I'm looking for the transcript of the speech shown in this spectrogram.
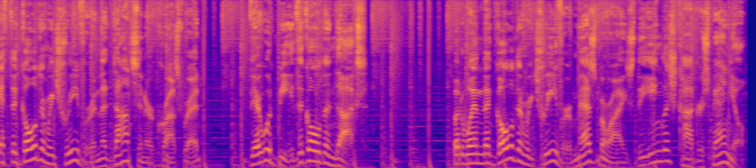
If the Golden Retriever and the Dachshund are crossbred, there would be the Golden Dachs. But when the Golden Retriever mesmerized the English Cocker Spaniel,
